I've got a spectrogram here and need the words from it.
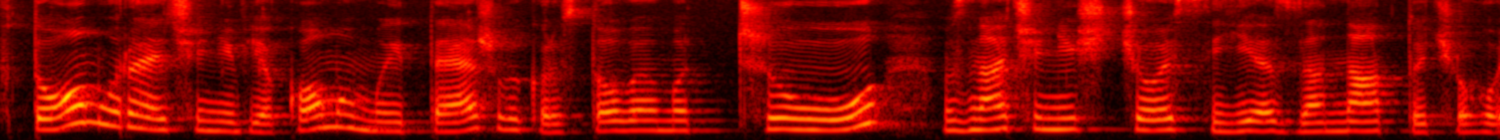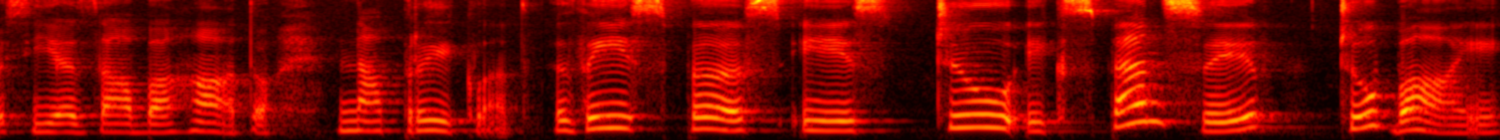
в тому реченні, в якому ми теж використовуємо to в значенні щось є занадто, чогось є забагато. Наприклад, this purse is too expensive to buy.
